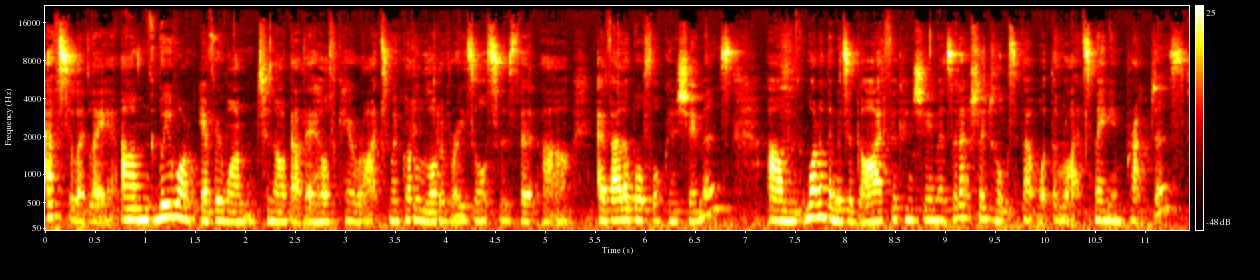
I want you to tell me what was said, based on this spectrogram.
Absolutely. Um, we want everyone to know about their healthcare rights, and we've got a lot of resources that are available for consumers. Um, one of them is a guide for consumers that actually talks about what the rights mean in practice.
